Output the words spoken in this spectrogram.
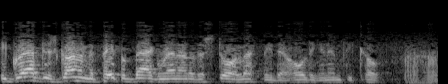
He grabbed his gun and the paper bag ran out of the store, left me there holding an empty coat. Uh-huh.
